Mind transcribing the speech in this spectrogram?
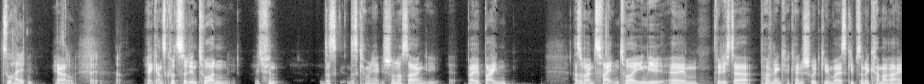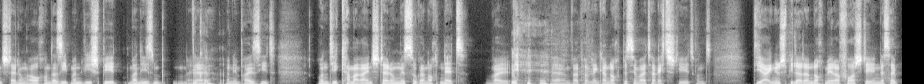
zu halten. Ja. So, weil, ja. ja. ganz kurz zu den Toren. Ich finde, das, das kann man ja schon noch sagen, bei beiden, also beim zweiten Tor irgendwie ähm, will ich da Pavlenka keine Schuld geben, weil es gibt so eine Kameraeinstellung auch und da sieht man, wie spät man diesen, äh, okay. man den Ball sieht. Und die Kameraeinstellung ist sogar noch nett weil, äh, weil Pavlenka noch ein bisschen weiter rechts steht und die eigenen Spieler dann noch mehr davor stehen. Deshalb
